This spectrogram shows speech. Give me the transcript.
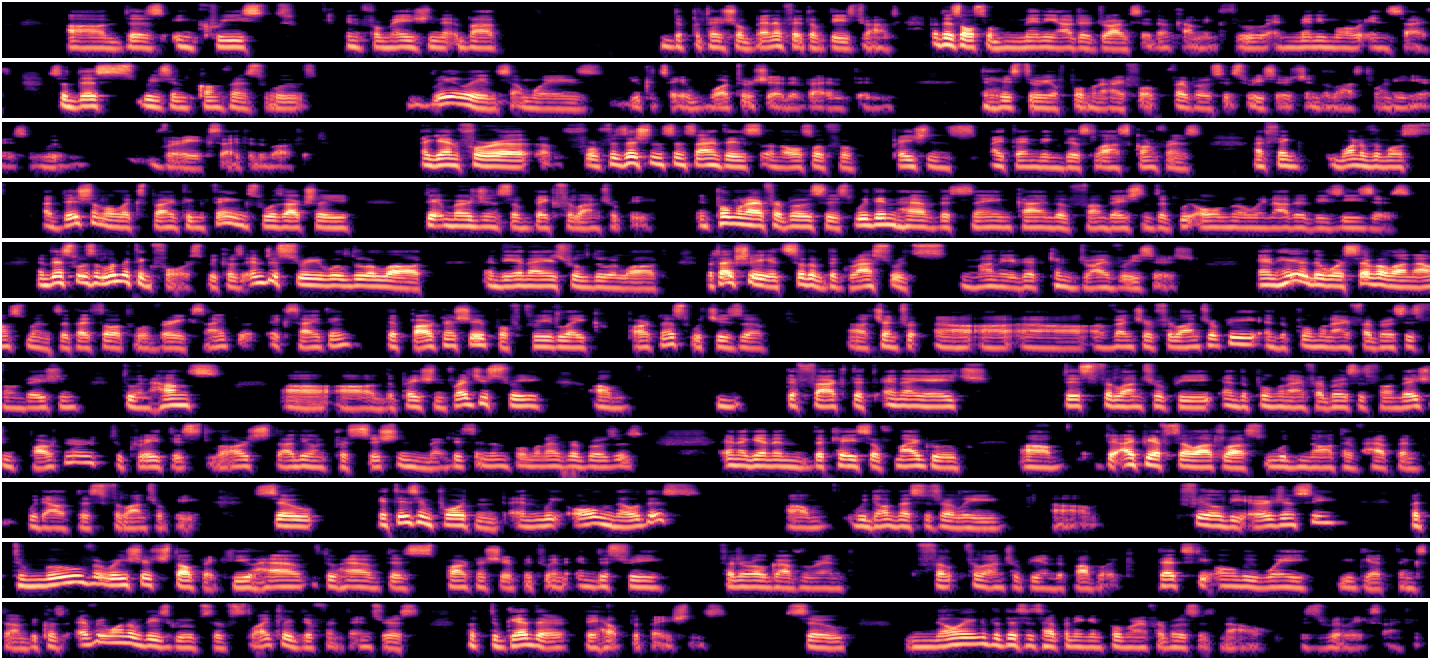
Uh, there's increased information about the potential benefit of these drugs, but there's also many other drugs that are coming through and many more insights. So this recent conference was really, in some ways, you could say a watershed event in the history of pulmonary fibrosis research in the last 20 years. And we're very excited about it. Again, for, uh, for physicians and scientists and also for patients attending this last conference, I think one of the most additional exciting things was actually the emergence of big philanthropy. In pulmonary fibrosis, we didn't have the same kind of foundations that we all know in other diseases. And this was a limiting force because industry will do a lot and the NIH will do a lot. But actually, it's sort of the grassroots money that can drive research. And here there were several announcements that I thought were very excite- exciting. The partnership of Three Lake Partners, which is a, a, a venture philanthropy, and the Pulmonary Fibrosis Foundation to enhance uh, uh, the patient registry. Um, the fact that NIH this philanthropy and the Pulmonary Fibrosis Foundation partnered to create this large study on precision medicine in pulmonary fibrosis. And again, in the case of my group, um, the IPF Cell Atlas would not have happened without this philanthropy. So it is important, and we all know this. Um, we don't necessarily um, feel the urgency, but to move a research topic, you have to have this partnership between industry, federal government, phil- philanthropy, and the public. That's the only way you get things done because every one of these groups have slightly different interests, but together they help the patients. So knowing that this is happening in pulmonary fibrosis now is really exciting.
